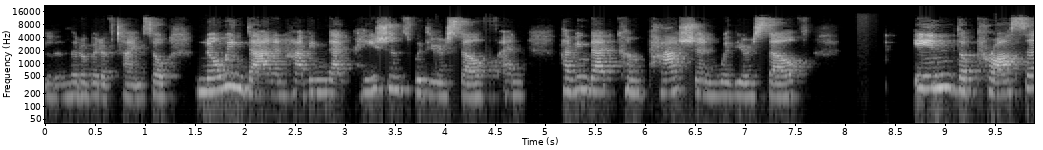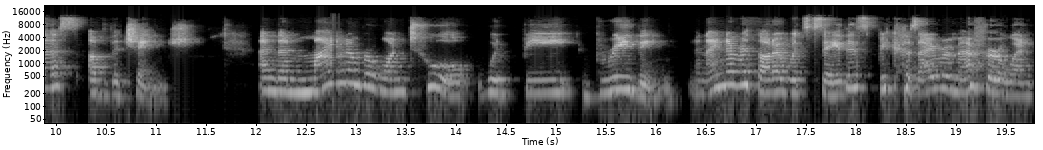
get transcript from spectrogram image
a little bit of time. So, knowing that and having that patience with yourself and having that compassion with yourself in the process of the change And then my number one tool would be breathing. And I never thought I would say this because I remember when,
